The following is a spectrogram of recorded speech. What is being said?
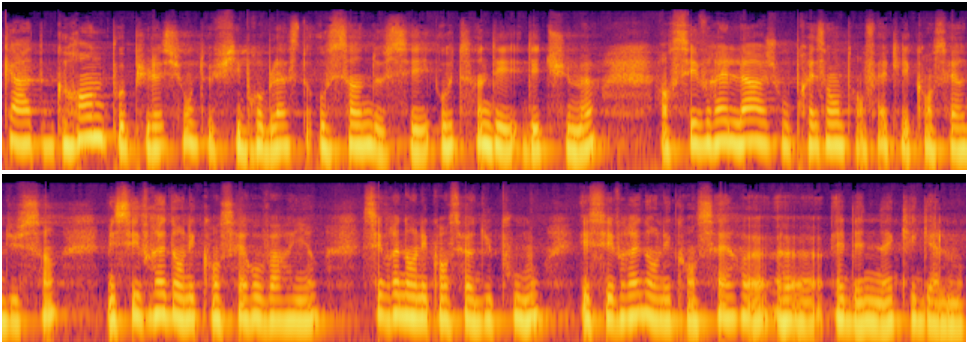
quatre grandes populations de fibroblastes au sein, de ces, au sein des, tumeurs. Alors c'est vrai, là, je vous présente en fait les cancers du sein, mais c'est vrai dans les cancers ovariens, c'est vrai dans les cancers du poumon, et c'est vrai dans les cancers euh, head and neck également.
